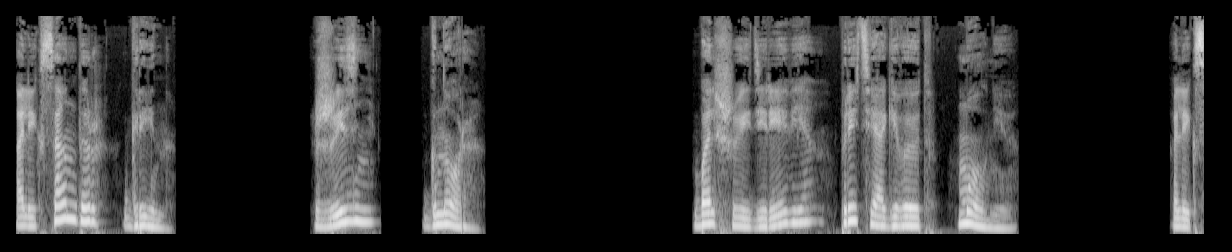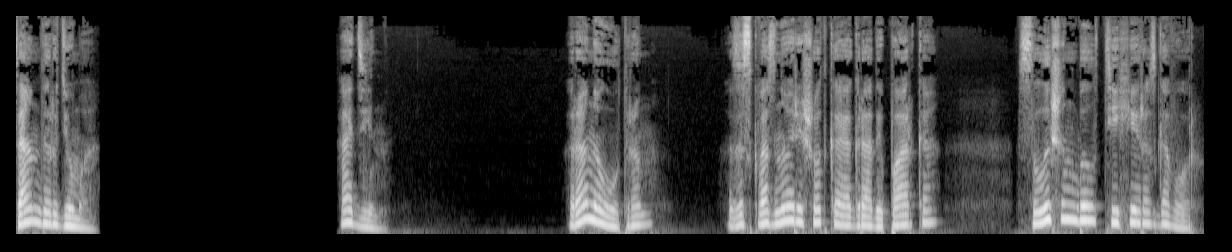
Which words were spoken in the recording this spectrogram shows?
Александр Грин Жизнь Гнора Большие деревья притягивают молнию. Александр Дюма 1. Рано утром, за сквозной решеткой ограды парка, слышен был тихий разговор.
